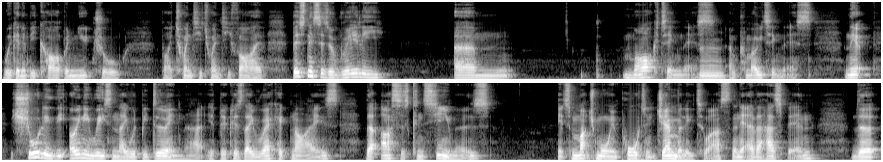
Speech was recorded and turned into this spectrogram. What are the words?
we're going to be carbon neutral by 2025." Businesses are really um, marketing this and promoting this, and the, surely the only reason they would be doing that is because they recognise that us as consumers it's much more important generally to us than it ever has been that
